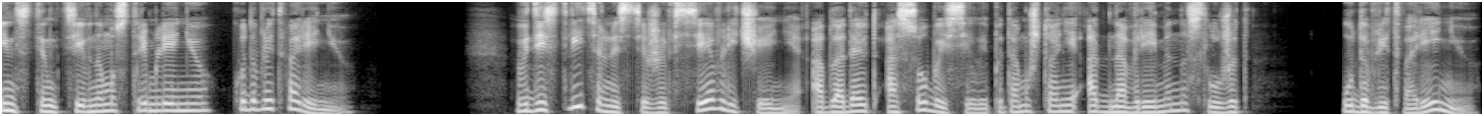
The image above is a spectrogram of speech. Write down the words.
инстинктивному стремлению к удовлетворению. В действительности же все влечения обладают особой силой, потому что они одновременно служат удовлетворению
